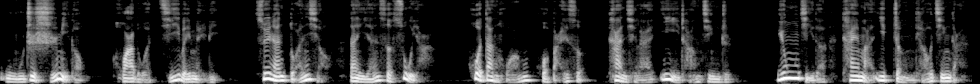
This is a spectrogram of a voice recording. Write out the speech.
五至十米高。花朵极为美丽，虽然短小，但颜色素雅，或淡黄或白色，看起来异常精致。拥挤的开满一整条茎秆，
